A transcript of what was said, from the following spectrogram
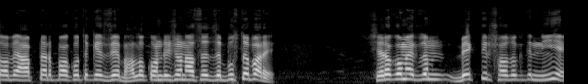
তবে আপনার পক্ষ থেকে যে ভালো কন্ডিশন আছে যে বুঝতে পারে, সেরকম একজন ব্যক্তির সহযোগিতা নিয়ে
